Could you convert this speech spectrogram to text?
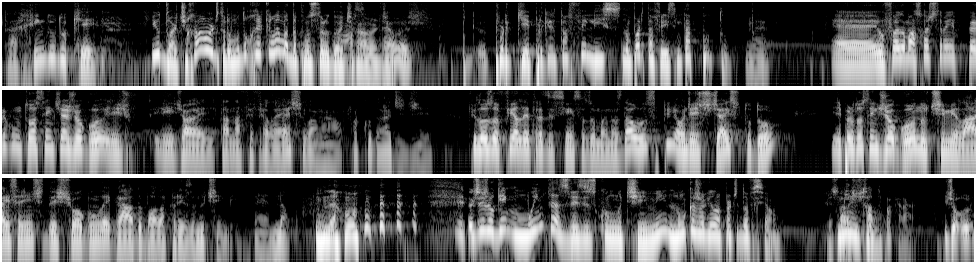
Tá rindo do quê? E o Dwight Howard, todo mundo reclama da postura do Dwight Nossa, Howard. até hoje. Por- quê? Porque ele tá feliz. Não pode estar feliz, tem que estar puto. É, o fã do mascote também perguntou se a gente já jogou. Ele, ele, já, ele tá na FEFELESH, lá na faculdade de Filosofia, Letras e Ciências Humanas da USP, onde a gente já estudou. Ele perguntou se a gente jogou no time lá e se a gente deixou algum legado bola presa no time. É, não. Não. Eu já joguei muitas vezes com o time, nunca joguei uma partida oficial. Pessoal é Minto. chato pra caralho. Jo-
